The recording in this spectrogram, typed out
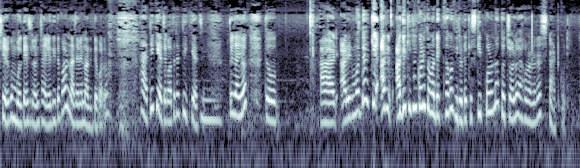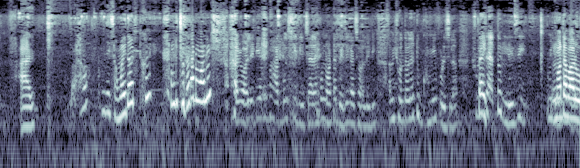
সেরকম বলতে চাইছিলাম চাইলে দিতে পারো না চাইলে না দিতে পারো। হ্যাঁ ঠিকই আছে কথাটা ঠিকই আছে। তো যাই হোক তো আর আর এর মধ্যে কি আগে কি কি করি তোমরা দেখতে থাকো ভিডিওটাকে স্কিপ করো না তো চলো এখন আমরা স্টার্ট করি। আর সময় দাও একটু আমি ছোটখাটো মানুষ। আর অলরেডি আমি ভাত বসিয়ে দিয়েছি আর এখন নটা বেজে গেছে অলরেডি আমি সন্ধ্যাবেলা একটু ঘুমিয়ে পড়েছিলাম। এত লেজি নটা বারো।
